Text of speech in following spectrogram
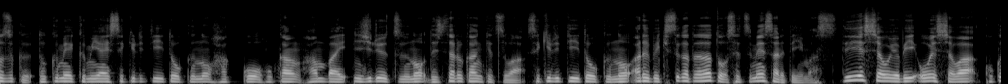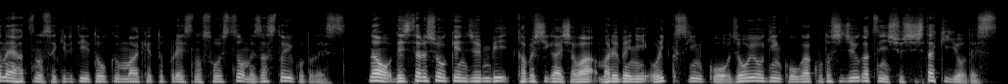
づく匿名組合セキュリティトークンの発行、保管、販売、二次流通のデジタル完結は、セキュリティトークンのあるべき姿だと説明されています。DS 社及び OS 社は、国内初のセキュリティトークンマーケットプレイスの創出を目指すということです。なお、デジタル証券準備株式会社は、丸紅、オリックス銀行、常陽銀行が今年10月に出資した企業です。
